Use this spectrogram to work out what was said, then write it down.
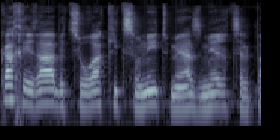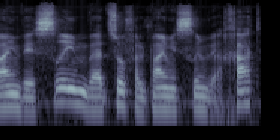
כך אירע בצורה קיצונית מאז מרץ 2020 ועד סוף 2021,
